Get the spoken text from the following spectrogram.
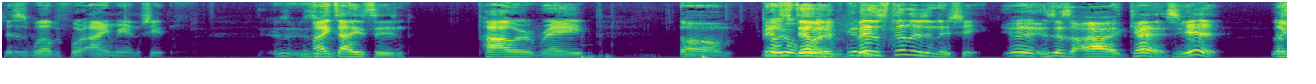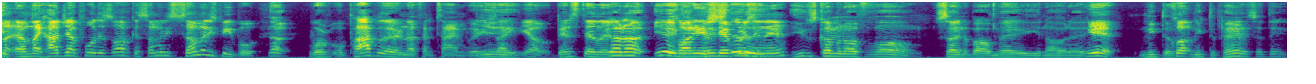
This is well before Iron Man and shit. It's- it's Mike just- Tyson, Power, Ray, um, Ben Yo, yo, Stiller. put it together. Ben Stiller's in this shit. yeah, it's just an odd cast. know? Yeah. like, like- I'm like, how'd y'all pull this off? Because some of these some of these people no, were, were popular enough at the time where Yeah. like, yo, Ben Stiller, no, no, yeah. Claudia Ben Schiffer's Stiller, in there. He was coming off of um, something about Mary and all that. yeah, meet the Cla- meet the parents. I think.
